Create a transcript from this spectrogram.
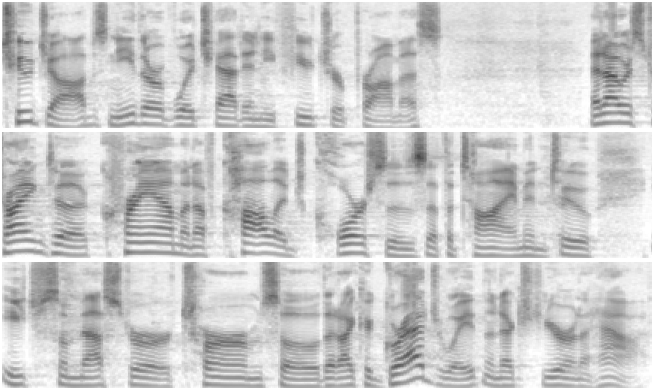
two jobs, neither of which had any future promise. And I was trying to cram enough college courses at the time into each semester or term so that I could graduate in the next year and a half.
